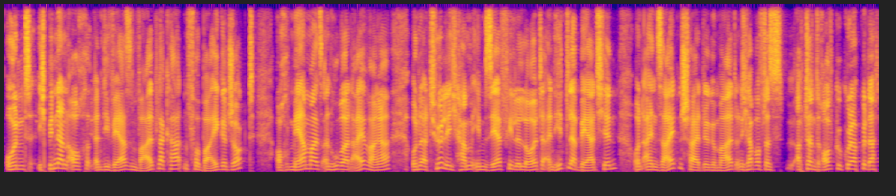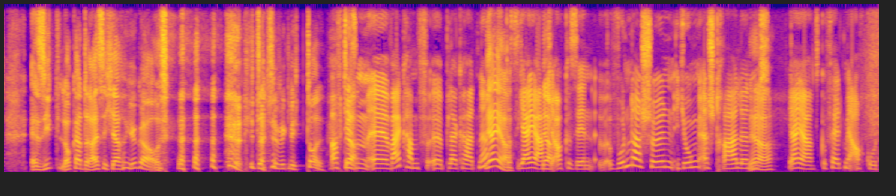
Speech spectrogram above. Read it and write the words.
Und ich bin dann auch an diversen Wahlplakaten vorbeigejoggt, auch mehrmals an Hubert Aiwanger. Und natürlich haben ihm sehr viele Leute ein Hitlerbärtchen und einen Seitenscheitel gemalt. Und ich habe auf das, hab dann drauf geguckt und habe gedacht, er sieht sieht locker 30 Jahre jünger aus. ich dachte wirklich toll. Auf diesem ja. äh, Wahlkampfplakat, ne? Ja, ja. Das, ja, ja, hab ja. ich auch gesehen. Wunderschön, jung, erstrahlend. Ja. Ja, ja, es gefällt mir auch gut.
